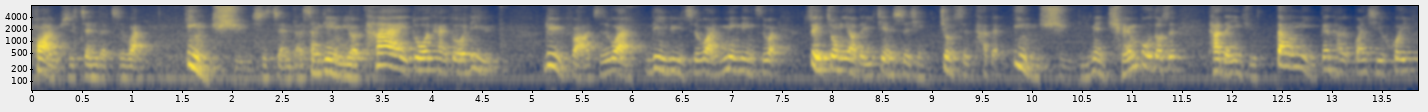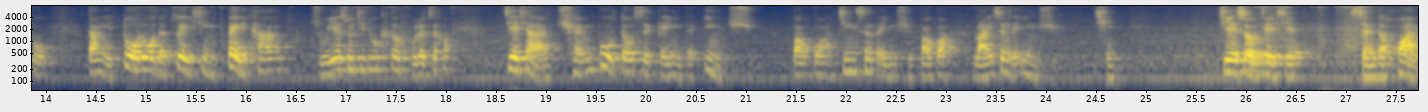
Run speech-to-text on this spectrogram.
话语是真的之外，应许是真的。圣经里面有太多太多律律法之外、律例之外、命令之外，最重要的一件事情就是他的应许，里面全部都是他的应许。当你跟他的关系恢复。当你堕落的罪性被他主耶稣基督克服了之后，接下来全部都是给你的应许，包括今生的应许，包括来生的应许，请接受这些神的话语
